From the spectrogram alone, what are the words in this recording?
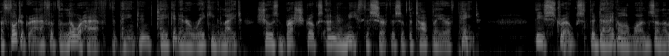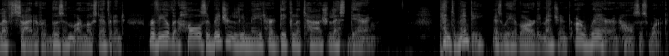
A photograph of the lower half of the painting, taken in a raking light, shows brushstrokes underneath the surface of the top layer of paint. These strokes, the diagonal ones on the left side of her bosom, are most evident, reveal that Hals originally made her décolletage less daring. Pentimenti, as we have already mentioned, are rare in Hals's work.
